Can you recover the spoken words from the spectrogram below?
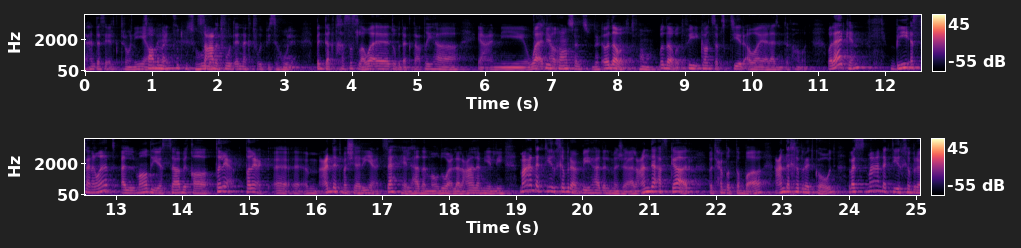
هندسة إلكترونية صعب إنك تفوت بسهولة. صعب تفوت إنك تفوت بسهولة. إيه. بدك تخصص لها وقت وبدك تعطيها يعني في وقتها concepts بدك بالضبط. تفهمها. بالضبط. في concepts كتير قوايا لازم تفهمهم. ولكن بالسنوات الماضية السابقة طلع طلع آه، عدة مشاريع تسهل هذا الموضوع للعالم يلي ما عندها كتير خبرة بهذا المجال عندها أفكار بتحب تطبقها عندها خبرة كود بس ما عندها كتير خبرة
